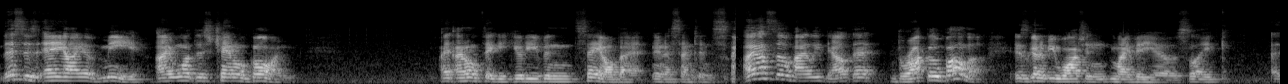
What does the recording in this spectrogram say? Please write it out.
this is AI of me, I want this channel gone. I, I don't think he could even say all that in a sentence. I also highly doubt that Barack Obama is going to be watching my videos. Like, uh,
